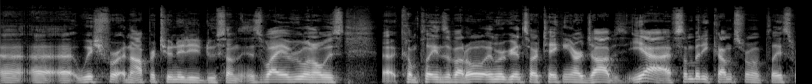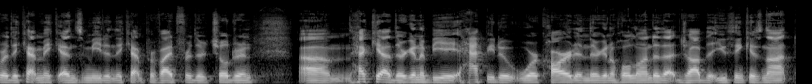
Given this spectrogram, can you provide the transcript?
uh, uh, uh, wish for an opportunity to do something. This is why everyone always uh, complains about, oh, immigrants are taking our jobs. Yeah, if somebody comes from a place where they can't make ends meet and they can't provide for their children, um, heck yeah, they're going to be happy to work hard and they're going to hold on to that job that you think is not.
